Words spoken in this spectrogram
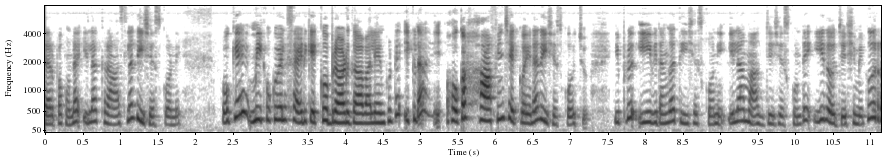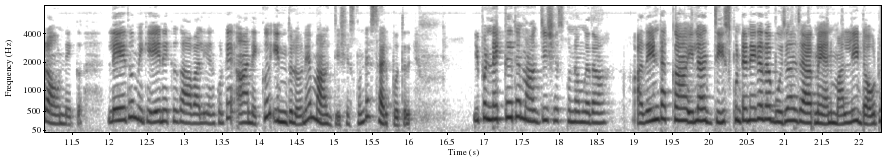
జరపకుండా ఇలా క్రాస్లో తీసేసుకోండి. ఓకే? మీకు ఒకవేళ సైడ్కి ఎక్కువ బ్రాడ్ కావాలి అనుకుంటే ఇక్కడ ఒక హాఫ్ ఇంచ్ ఎక్కువైనా తీసేసుకోవచ్చు. ఇప్పుడు ఈ విధంగా తీసేసుకొని ఇలా మార్క్ చేసేసుకుంటే ఇది వచ్చేసి మీకు రౌండ్ నెక్. లేదు మీకు ఏ నెక్ కావాలి అనుకుంటే ఆ నెక్ ఇందులోనే మార్క్ చేసేసుకుంటే సరిపోతుంది. ఇప్పుడు నెక్ అయితే మార్క్ చేసేసుకున్నాం కదా. అదేంటక్క? ఇలా తీసుకుంటేనే కదా భుజాలు జారినాయి అని మళ్ళీ డౌట్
